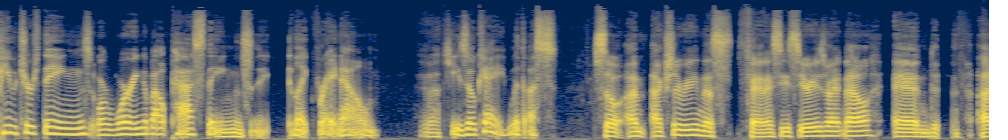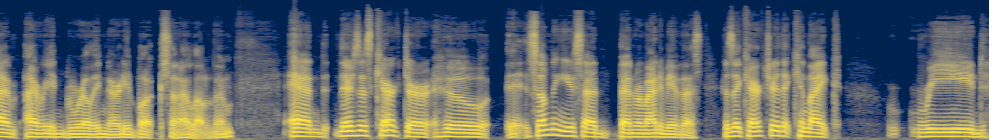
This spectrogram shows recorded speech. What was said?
future things or worrying about past things like right now Yeah. he's okay with us So I'm actually reading this fantasy series right now, and I I read really nerdy books and I love them. And there's this character who eh, something you said Ben reminded me of this. There's a character that can like read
